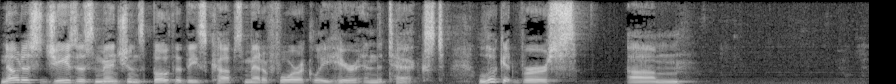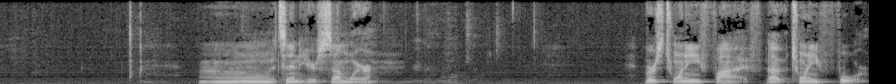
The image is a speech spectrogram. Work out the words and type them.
Notice Jesus mentions both of these cups metaphorically here in the text. Look at verse. Um, oh, it's in here somewhere. Verse 25, uh, 24.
